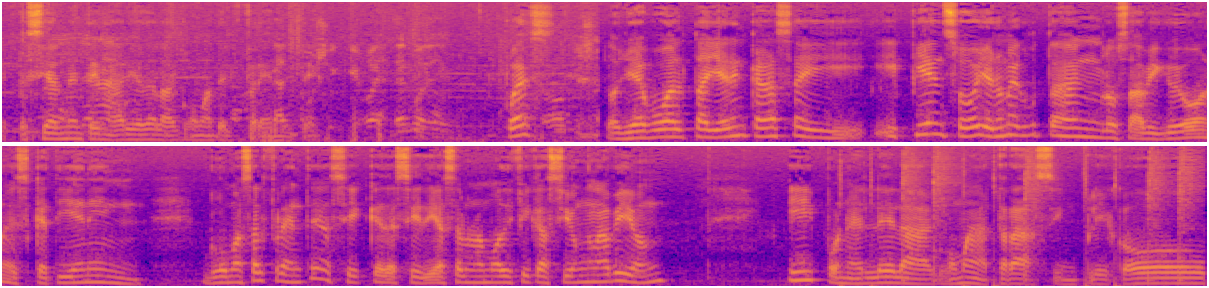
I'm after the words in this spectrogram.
especialmente en el área de la goma del frente pues lo llevo al taller en casa y, pienso, oye, no me gustan los aviones que tienen gomas al frente, así que decidí hacer una modificación al avión y ponerle la goma atrás. Implicó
